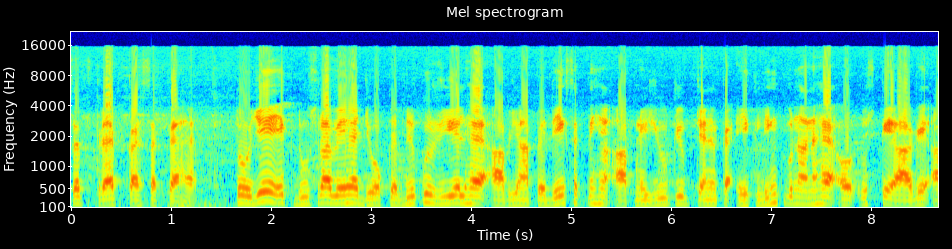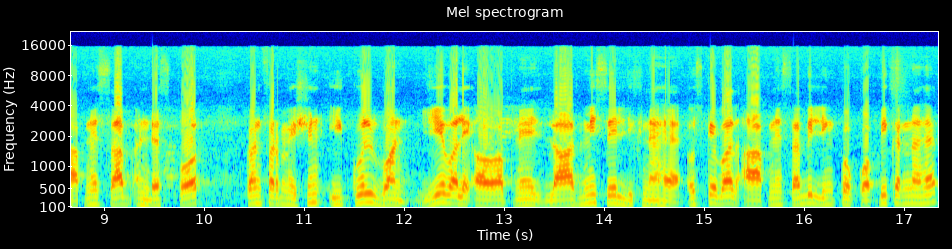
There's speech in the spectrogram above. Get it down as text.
सब्सक्राइब कर सकता है। तो ये एक दूसरा वे है जो कि बिल्कुल रियल है। आप यहाँ पे देख सकते हैं, आपने यूट्यूब चैनल का एक लिंक बनाना है और उसके आगे आपने सब अंडर स्कोर कन्फर्मेशन इक्वल वन ये वाले अपने लाजमी से लिखना है। उसके बाद आपने सभी लिंक को कॉपी करना है।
